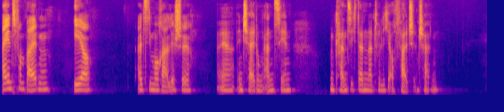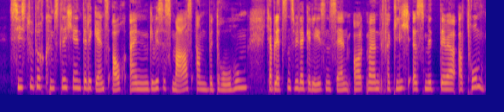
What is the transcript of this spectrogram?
eins von beiden eher als die moralische äh, Entscheidung ansehen und kann sich dann natürlich auch falsch entscheiden. Siehst du durch künstliche Intelligenz auch ein gewisses Maß an Bedrohung? Ich habe letztens wieder gelesen, Sam Altman verglich es mit der Atom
